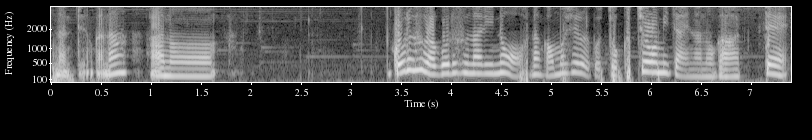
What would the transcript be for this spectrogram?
なんていうのかな、あのーゴルフはゴルフなりの、なんか面白いこう特徴みたいなのがあって、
